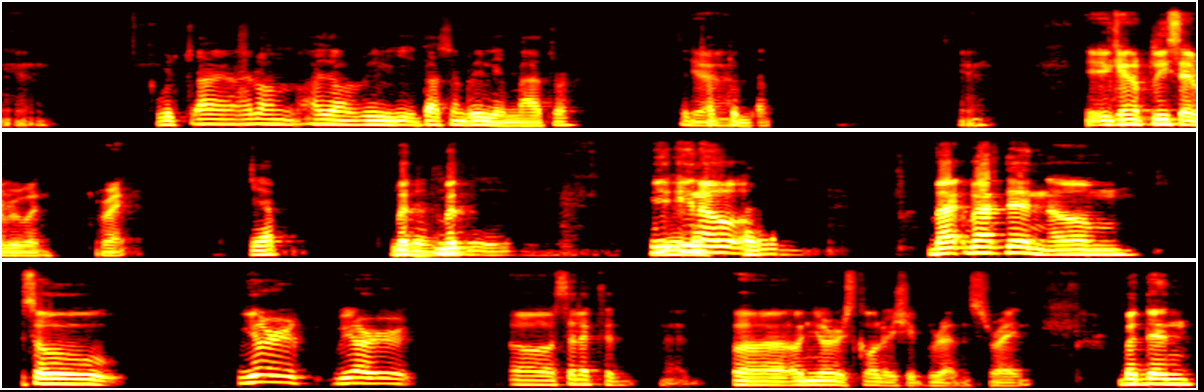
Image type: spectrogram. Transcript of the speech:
Yeah. which I, I don't, I don't really, it doesn't really matter. It's Yeah. up to them. Yeah. You cannot please everyone, right? Yep. But- Even- but even- You, you know, back back then um so we are we are uh selected uh on your scholarship grants right? But then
